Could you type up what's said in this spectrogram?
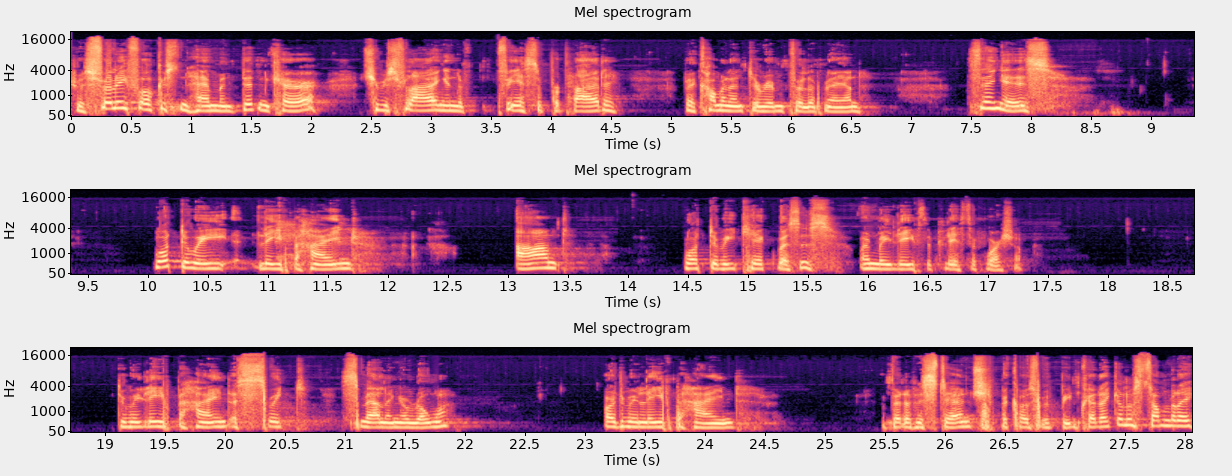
She was fully focused on him and didn't care. She was flying in the face of propriety by coming into a room full of men. Thing is, what do we leave behind? And what do we take with us when we leave the place of worship? Do we leave behind a sweet smelling aroma? Or do we leave behind a bit of a stench because we've been critical of somebody,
